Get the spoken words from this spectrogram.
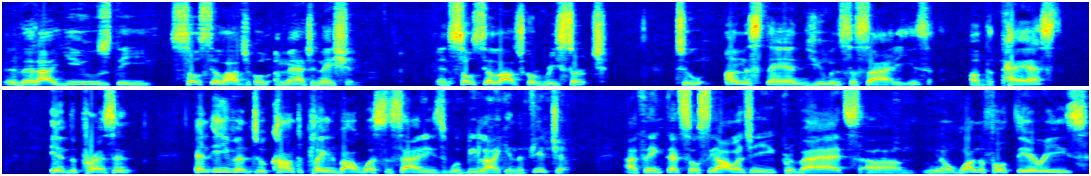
that I use the sociological imagination and sociological research to understand human societies of the past, in the present, and even to contemplate about what societies will be like in the future. I think that sociology provides, um, you know, wonderful theories,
